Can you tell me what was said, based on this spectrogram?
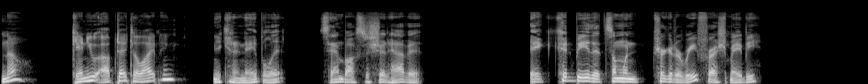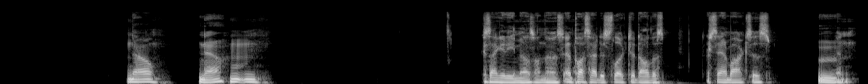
No. Can you update to Lightning? You can enable it. Sandboxes should have it. It could be that someone triggered a refresh, maybe. No. No. Mm. Because I get emails on those, and plus I just looked at all the sandboxes, Hmm. and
